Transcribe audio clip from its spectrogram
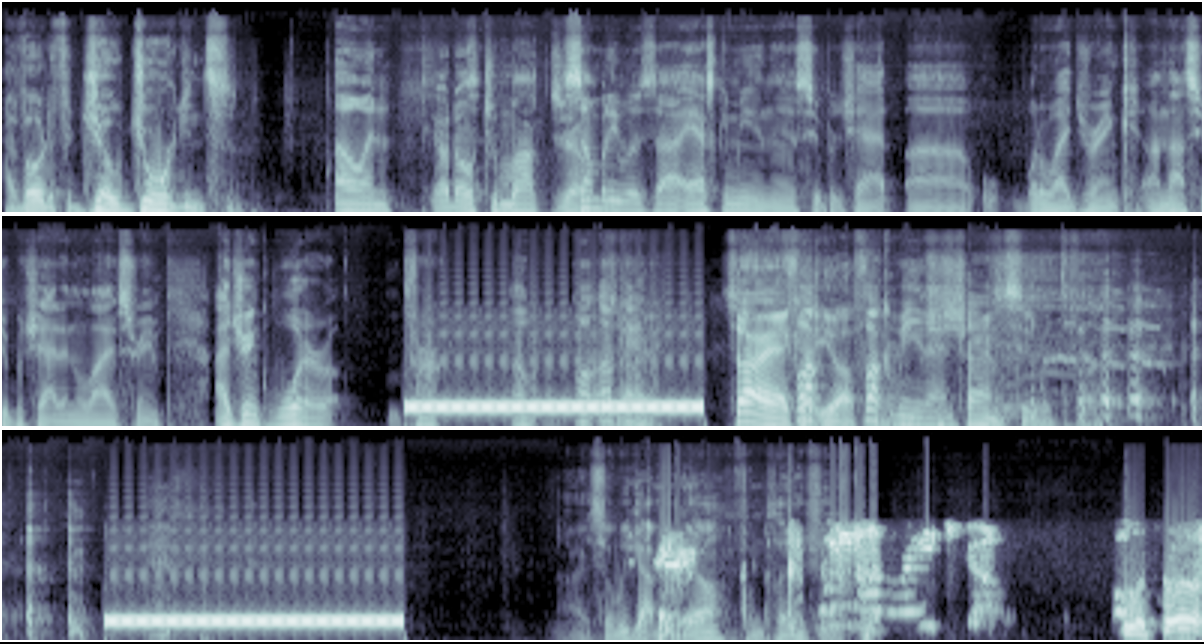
I voted for Jo Jorgensen. Oh, and Yo, don't you mock Joe. somebody was uh, asking me in the super chat, uh, what do I drink? I'm not super chat in the live stream. I drink water for. Oh, oh, okay. Sorry, I Fuck- cut you off. fuck there. me, then. Just trying to see what the fuck. All right, so we got Miguel from Plainfield. what's up?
